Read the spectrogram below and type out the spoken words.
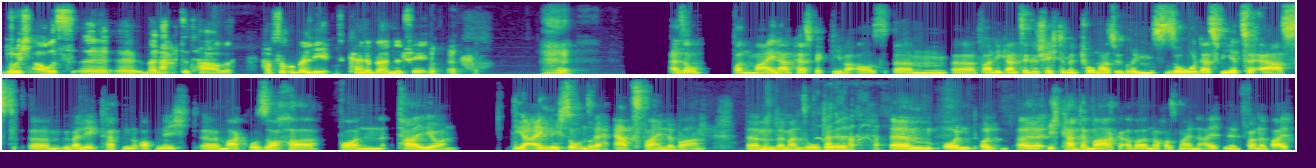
durchaus äh, äh übernachtet habe. Hab's auch überlebt, keine bleibenden Schäden. Also von meiner Perspektive aus ähm, äh, war die ganze Geschichte mit Thomas übrigens so, dass wir zuerst ähm, überlegt hatten, ob nicht äh, Marco Socher von Talion, die ja eigentlich so unsere Erzfeinde waren, ähm, wenn man so will. ähm, und und äh, ich kannte Mark aber noch aus meinen alten Infernal Byte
